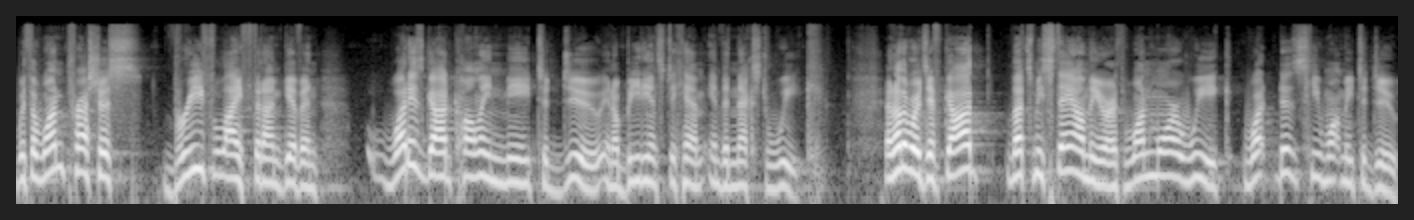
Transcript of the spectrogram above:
with the one precious, brief life that I'm given, what is God calling me to do in obedience to Him in the next week? In other words, if God lets me stay on the earth one more week, what does He want me to do?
